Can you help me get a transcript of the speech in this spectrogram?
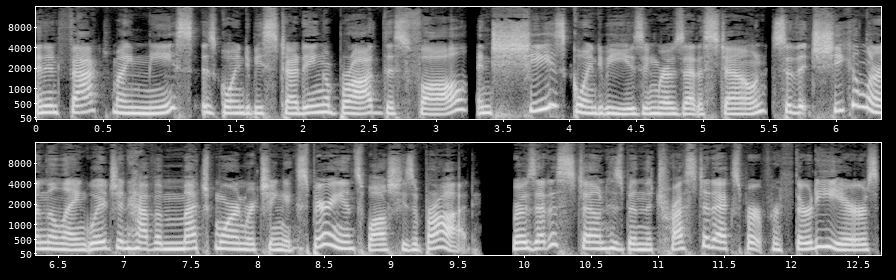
And in fact, my niece is going to be studying abroad this fall, and she's going to be using Rosetta Stone so that she can learn the language and have a much more enriching experience while she's abroad. Rosetta Stone has been the trusted expert for 30 years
